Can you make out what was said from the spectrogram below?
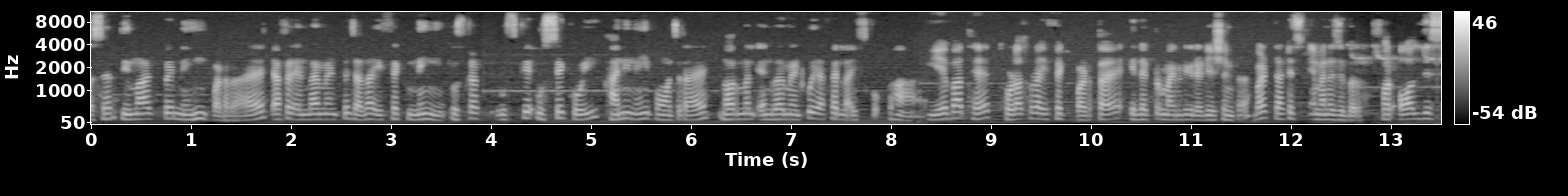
असर दिमाग पे नहीं पड़ रहा है या फिर एनवायरमेंट पे ज़्यादा इफ़ेक्ट नहीं है। उसका, उसके, उससे कोई हानि नहीं पहुँच रहा है नॉर्मल एनवायरमेंट को या फिर लाइफ को। हाँ ये बात है थोड़ा थोड़ा इफ़ेक्ट पड़ता है इलेक्ट्रोमैग्नेटिक रेडिएशन का but that is manageable for all this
